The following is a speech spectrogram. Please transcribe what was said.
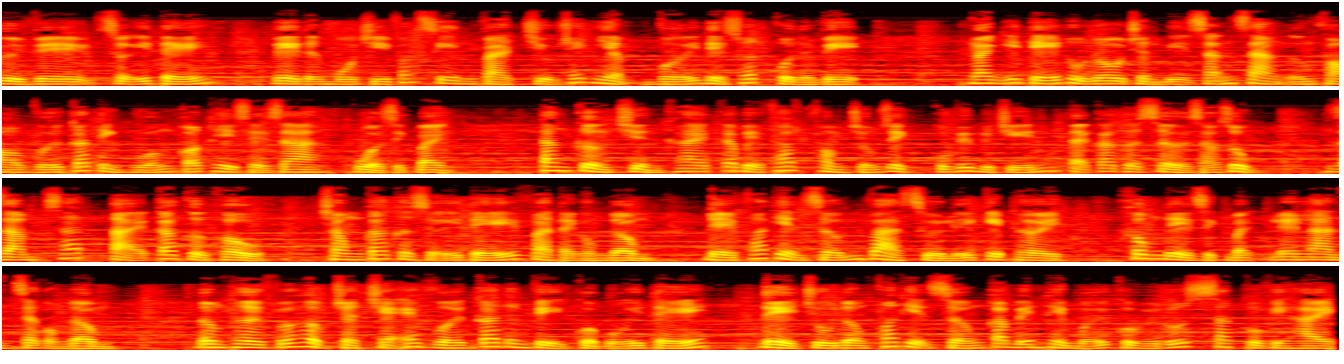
gửi về Sở Y tế để được bố trí vaccine và chịu trách nhiệm với đề xuất của đơn vị. Ngành y tế thủ đô chuẩn bị sẵn sàng ứng phó với các tình huống có thể xảy ra của dịch bệnh, tăng cường triển khai các biện pháp phòng chống dịch COVID-19 tại các cơ sở giáo dục, giám sát tại các cửa khẩu, trong các cơ sở y tế và tại cộng đồng để phát hiện sớm và xử lý kịp thời, không để dịch bệnh lây lan ra cộng đồng. Đồng thời phối hợp chặt chẽ với các đơn vị của Bộ Y tế để chủ động phát hiện sớm các biến thể mới của virus SARS-CoV-2.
